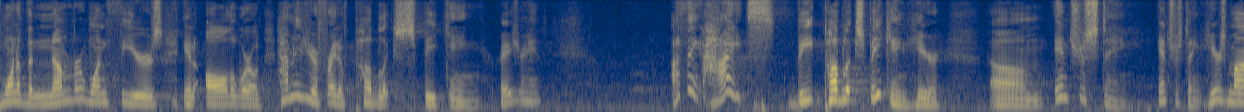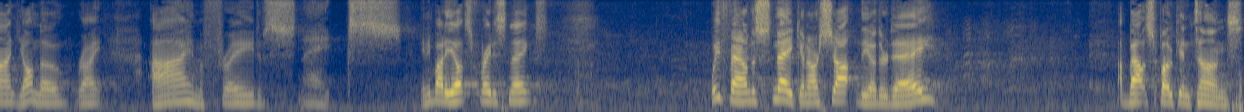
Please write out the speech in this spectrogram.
one of the number one fears in all the world. How many of you are afraid of public speaking? Raise your hand. I think heights beat public speaking here. Um, interesting. Interesting. Here's mine. Y'all know, right? I am afraid of snakes. Anybody else afraid of snakes? We found a snake in our shop the other day. About spoken tongues.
